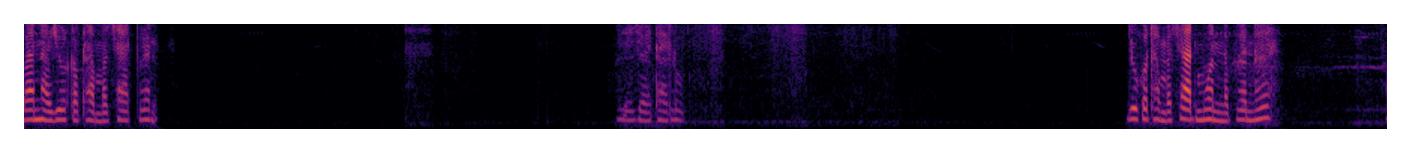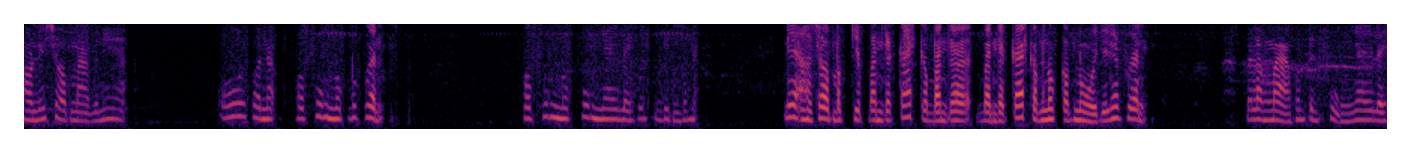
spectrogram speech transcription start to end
บ้านเราอยู่กับธรรมชาติเพื่อนเอาย่อยๆถ่ายรูปอยู่กับธรรมชาติม่วนนะเพื่อนเฮ้ยเขานี่ชอบมากวันนี้โอ้ยพอนะพอฟุ้งนกลูกเพื่อน พอฟุ้งนกฟุ้งใหญ่เลยเพื่อนบินเพื่อนน่ะเนี่ยเขาชอบมาเก็บบรรยากาศกับบรรยาบรรยากาศกับนกกับหนูจ้ะเนี่ยเพื่อนกำลังมาคนเป็นฝูงใหญ่เลย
